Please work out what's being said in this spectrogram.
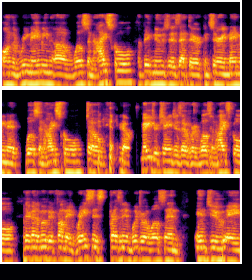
on the renaming of Wilson High School. The big news is that they're considering naming it Wilson High School. So, you know, major changes over at Wilson High School. They're going to move it from a racist President Woodrow Wilson into a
